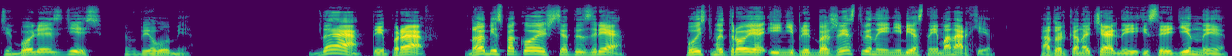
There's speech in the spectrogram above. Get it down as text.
Тем более здесь, в Белуме». «Да, ты прав. Но беспокоишься ты зря. Пусть мы трое и не предбожественные небесные монархи, а только начальные и срединные,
